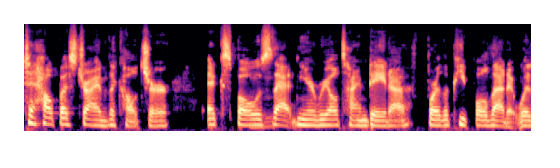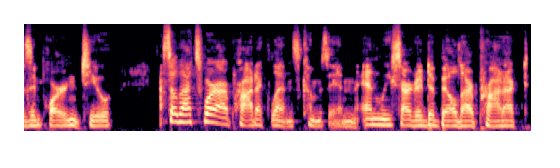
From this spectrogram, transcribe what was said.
to help us drive the culture, expose Mhm. that near real time data for the people that it was important to. So that's where our product lens comes in. And we started to build our product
